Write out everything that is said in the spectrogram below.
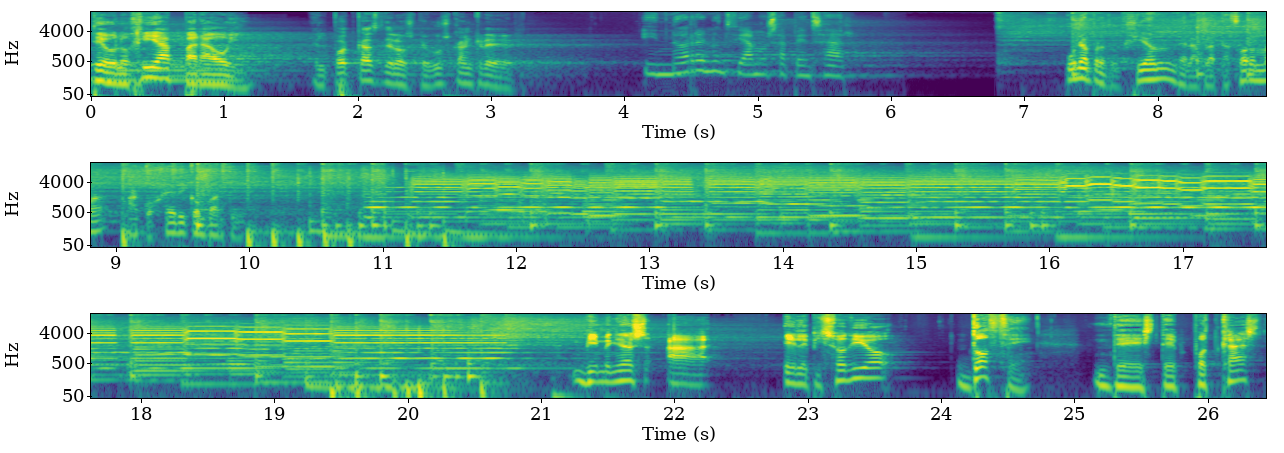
Teología para hoy. El podcast de los que buscan creer. Y no renunciamos a pensar. Una producción de la plataforma Acoger y Compartir. Bienvenidos a el episodio 12 de este podcast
